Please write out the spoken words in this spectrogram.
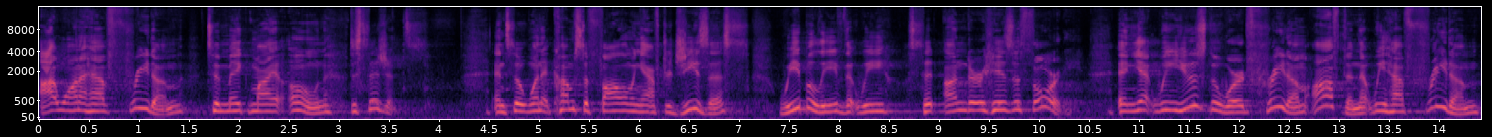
I want to have freedom to make my own decisions. And so when it comes to following after Jesus, we believe that we sit under his authority. And yet we use the word freedom often, that we have freedom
